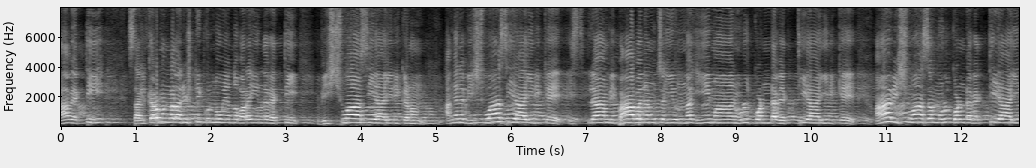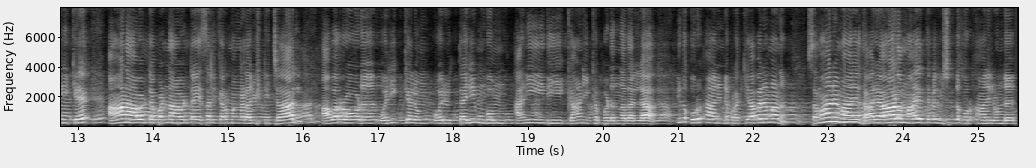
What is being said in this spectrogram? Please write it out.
ആ വ്യക്തി സൽക്കർമ്മങ്ങൾ അനുഷ്ഠിക്കുന്നു എന്ന് പറയുന്ന വ്യക്തി വിശ്വാസിയായിരിക്കണം. അങ്ങനെ വിശ്വാസിയായിരിക്കെ ഇസ്ലാം വിഭാവനം ചെയ്യുന്ന ഈമാൻ ഉൾക്കൊണ്ട വ്യക്തിയായിരിക്കെ ആ വിശ്വാസം ഉൾക്കൊണ്ട വ്യക്തിയായിരിക്കെ ആണാവട്ടെ പെണ്ണാവട്ടെ സൽക്കർമ്മങ്ങൾ അനുഷ്ഠിച്ചാൽ അവരോട് ഒരിക്കലും ഒരു തരിമ്പും അനീതി കാണിക്കപ്പെടുന്നതല്ല. ഇത് ഖുർആാനിന്റെ പ്രഖ്യാപനമാണ്. സമാനമായ ധാരാളം ആയത്തുകൾ വിശുദ്ധ ഖുർആാനിലുണ്ട്.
